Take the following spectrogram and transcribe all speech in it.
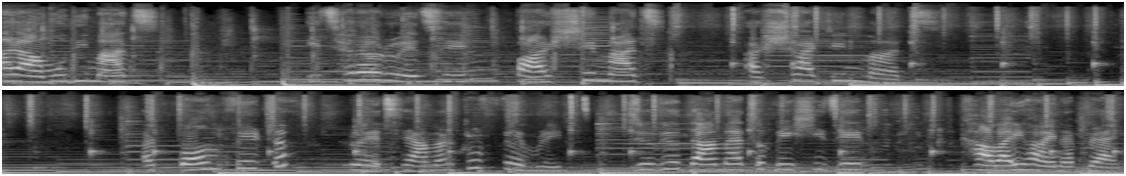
আর আমুদি মাছ। এছাড়াও রয়েছে পার্শে মাছ আর শার্টিন মাছ। আর পমফ্রেটও রয়েছে আমার খুব ফেভারিট যদিও দাম এত বেশি যে খাওয়াই হয় না প্রায়।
